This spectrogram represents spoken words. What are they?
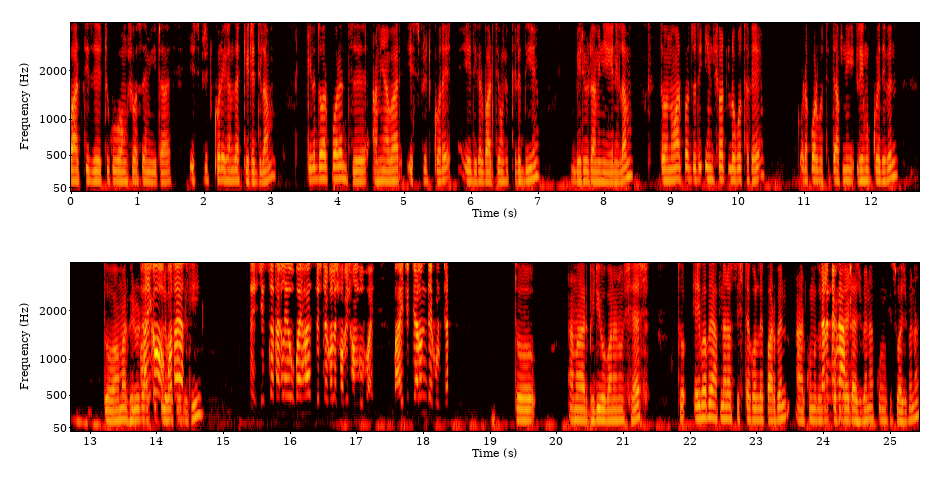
বাড়তি যেটুকু অংশ আছে আমি এটা স্প্লিট করে এখান থেকে কেটে দিলাম। কেটে দেওয়ার পরে যে আমি আবার স্প্লিট করে এই দিকের বাড়তি অংশ কেটে দিয়ে ভিডিওটা আমি নিয়ে নিলাম। তো নেওয়ার পর যদি ইনশর্ট লোগো থাকে ওটা পরবর্তীতে আপনি রিমুভ করে দেবেন। তো আমার ভিডিওটা? দেখি। ইচ্ছা থাকলে উপায় হয় চেষ্টা করলে সবই সম্ভব হয়। ভাইটির ট্যালেন্ট দেখুন। তো আমার ভিডিও বানানো শেষ। তো এইভাবে আপনারা চেষ্টা করলে পারবেন। আর কোনো ধরনের কপিরাইট আসবে না কোনো কিছু আসবে না।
